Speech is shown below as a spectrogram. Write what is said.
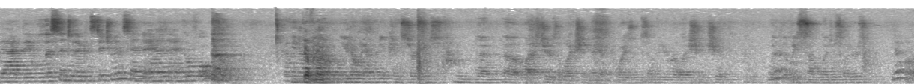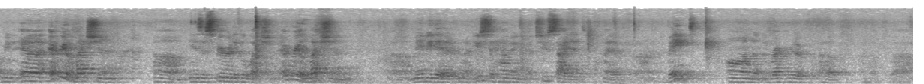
that they will listen to their constituents and, and, and go forward. You don't- You don't have any concerns that uh, last year's election may have poisoned some of your relationship with at least some legislators? No, I mean, uh, every election um, is a spirited election. Every election, uh, maybe they're not used to having a two-sided kind of uh, debate on the record of, of, of, uh,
